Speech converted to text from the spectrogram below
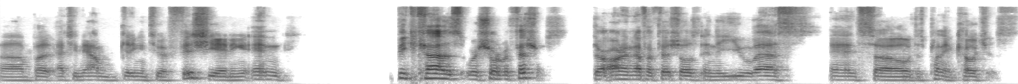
Uh, but actually now I'm getting into officiating, and because we're short of officials, there aren't enough officials in the U.S., and so there's plenty of coaches.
